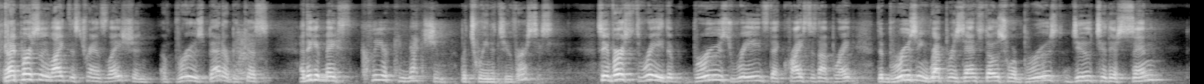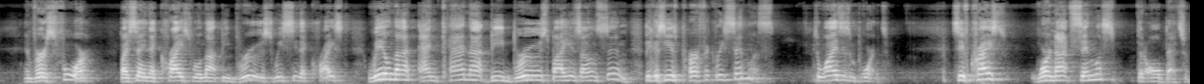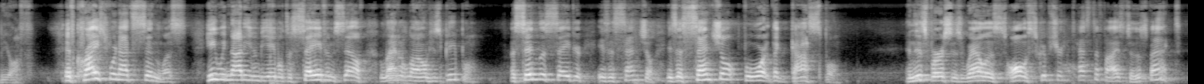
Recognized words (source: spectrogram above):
And I personally like this translation of bruised better because I think it makes clear connection between the two verses. See, in verse 3, the bruised reeds that Christ does not break. The bruising represents those who are bruised due to their sin. In verse 4, by saying that Christ will not be bruised, we see that Christ will not and cannot be bruised by his own sin because he is perfectly sinless. So, why is this important? See, if Christ were not sinless, then all bets would be off. If Christ were not sinless, he would not even be able to save himself, let alone his people. A sinless Savior is essential, is essential for the gospel. And this verse, as well as all of Scripture, testifies to this fact.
